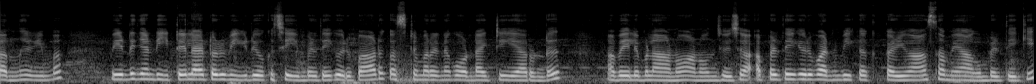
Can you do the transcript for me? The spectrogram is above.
തന്നു കഴിയുമ്പോൾ വീണ്ടും ഞാൻ ഡീറ്റെയിൽ ആയിട്ടൊരു വീഡിയോ ഒക്കെ ചെയ്യുമ്പോഴത്തേക്ക് ഒരുപാട് കസ്റ്റമർ എന്നെ കോൺടാക്റ്റ് ചെയ്യാറുണ്ട്. അവൈലബിൾ ആണോ ആണോ എന്ന് ചോദിച്ചാൽ അപ്പോഴത്തേക്ക് ഒരു വൺ വീക്കൊക്കെ കഴിയും. ആ സമയം ആകുമ്പോഴത്തേക്ക്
